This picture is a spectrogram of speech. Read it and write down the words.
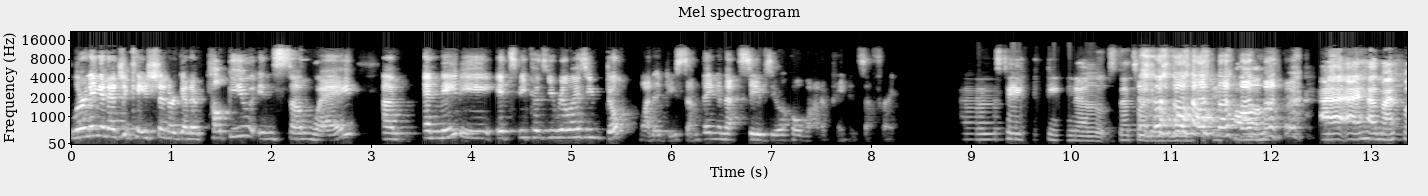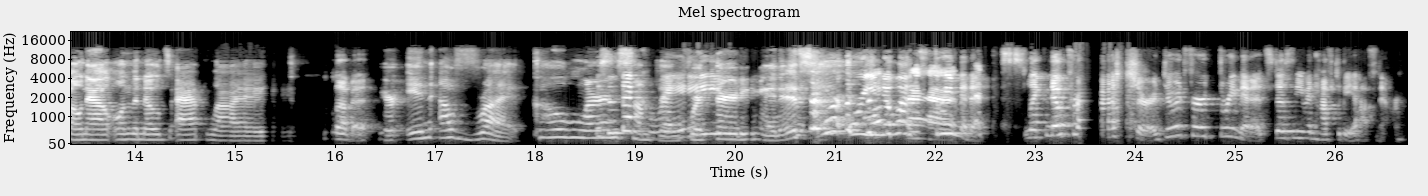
learning and education are going to help you in some way. Um, and maybe it's because you realize you don't want to do something and that saves you a whole lot of pain and suffering. I was taking notes. That's why there's I, I have my phone out on the notes app. Like, love it. You're in a rut. Go learn something great? for 30 minutes. Or, or you know what? Three minutes. Like, no pressure. Do it for three minutes. Doesn't even have to be a half an hour.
